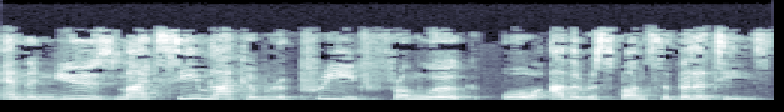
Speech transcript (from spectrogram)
and the news might seem like a reprieve from work or other responsibilities.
